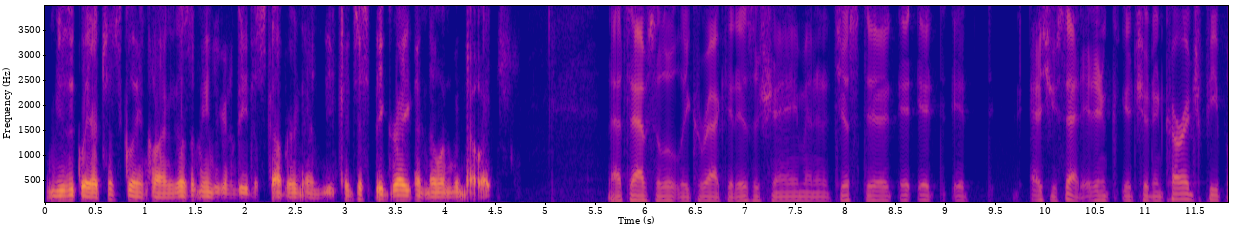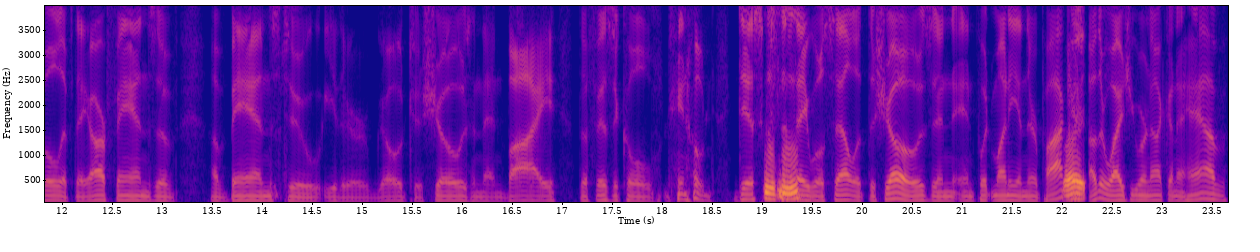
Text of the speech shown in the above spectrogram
musically artistically inclined it doesn't mean you're going to be discovered and you could just be great and no one would know it. That's absolutely correct. It is a shame, and it just it it it, it as you said, it it should encourage people if they are fans of of bands to either go to shows and then buy the physical you know discs that Mhm. they will sell at the shows and and put money in their pocket. Right. Otherwise, you are not going to have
